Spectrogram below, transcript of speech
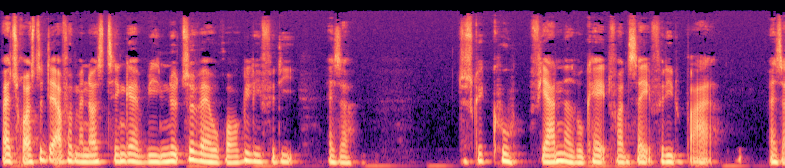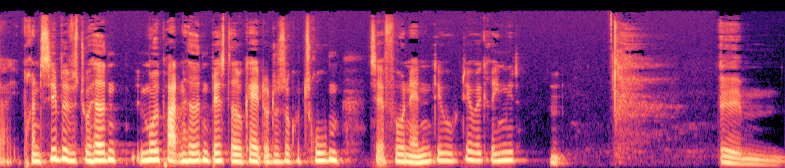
Og jeg tror også, det er derfor, man også tænker, at vi er nødt til at være urokkelige, fordi altså, du skal ikke kunne fjerne en advokat fra en sag, fordi du bare Altså i princippet, hvis du havde den, modparten havde den bedste advokat, og du så kunne tro dem til at få en anden, det er jo, det er jo ikke rimeligt. Mm. Øhm,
